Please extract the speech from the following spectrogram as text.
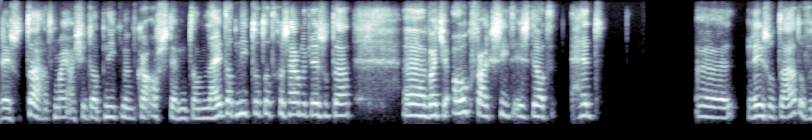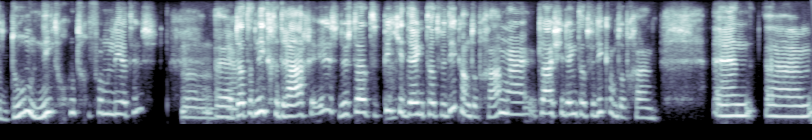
resultaat. Maar als je dat niet met elkaar afstemt, dan leidt dat niet tot dat gezamenlijk resultaat. Wat je ook vaak ziet is dat het eh, resultaat of het doel niet goed geformuleerd is. mm, Eh, ja. Dat het niet gedragen is. Dus dat Pietje denkt dat we die kant op gaan, maar Klaasje denkt dat we die kant op gaan. En ehm,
